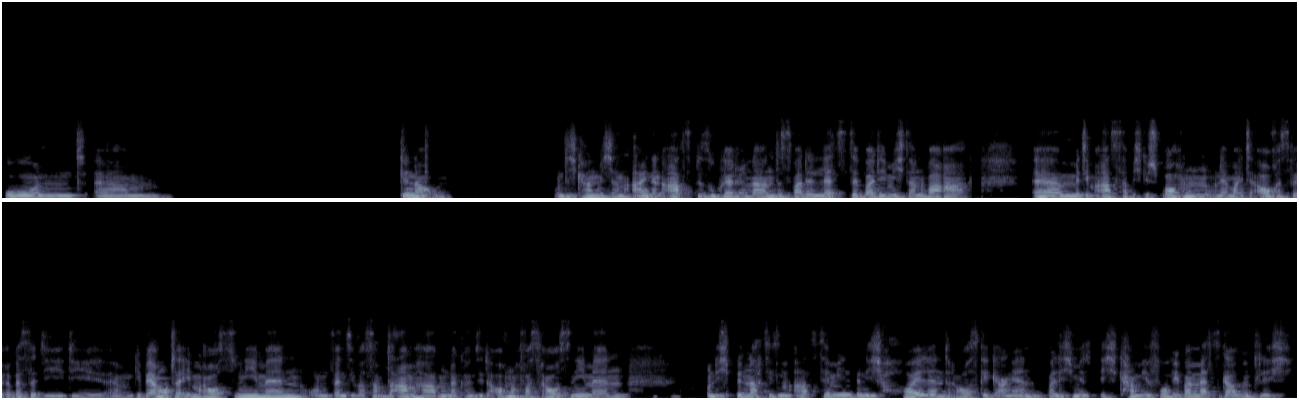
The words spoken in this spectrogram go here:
Und ähm, genau. Und ich kann mich an einen Arztbesuch erinnern, das war der letzte, bei dem ich dann war. Ähm, mit dem Arzt habe ich gesprochen und er meinte auch, es wäre besser, die, die ähm, Gebärmutter eben rauszunehmen. Und wenn Sie was am Darm haben, dann können Sie da auch noch was rausnehmen. Und ich bin nach diesem Arzttermin, bin ich heulend rausgegangen, weil ich mir, ich kam mir vor wie beim Metzger, wirklich.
